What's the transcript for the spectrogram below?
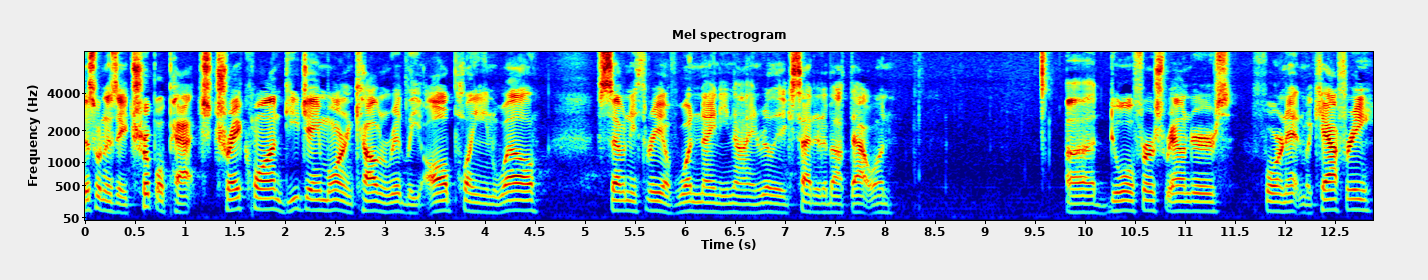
This one is a triple patch. Tre'Quan, DJ Moore, and Calvin Ridley all playing well. 73 of 199. Really excited about that one. Uh, dual first rounders, Fournette and McCaffrey.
